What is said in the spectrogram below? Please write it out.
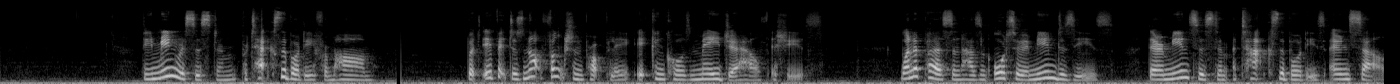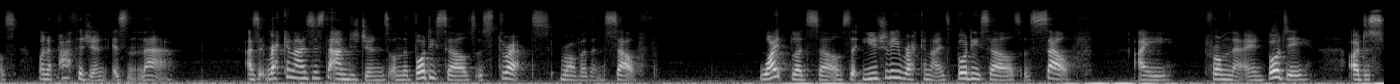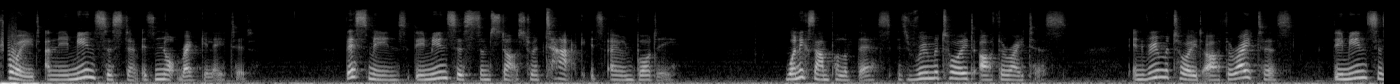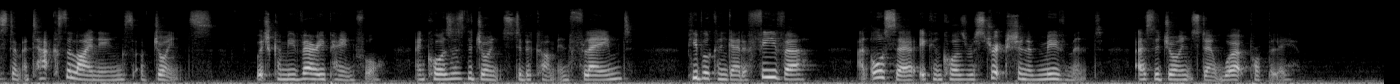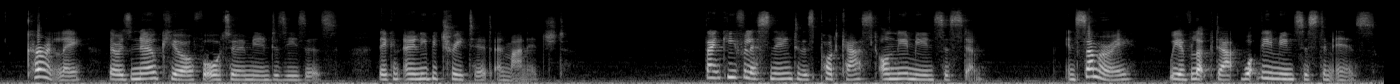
The immune system protects the body from harm, but if it does not function properly, it can cause major health issues. When a person has an autoimmune disease, their immune system attacks the body's own cells when a pathogen isn't there, as it recognizes the antigens on the body cells as threats rather than self. White blood cells that usually recognize body cells as self, i.e., from their own body, are destroyed and the immune system is not regulated. This means the immune system starts to attack its own body. One example of this is rheumatoid arthritis. In rheumatoid arthritis, the immune system attacks the linings of joints, which can be very painful and causes the joints to become inflamed. People can get a fever, and also it can cause restriction of movement as the joints don't work properly. Currently, there is no cure for autoimmune diseases. They can only be treated and managed. Thank you for listening to this podcast on the immune system. In summary, we have looked at what the immune system is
